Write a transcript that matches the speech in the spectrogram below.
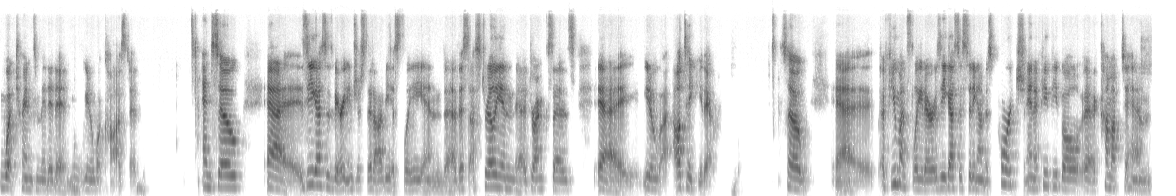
what transmitted it, you know, what caused it. And so uh, Zigas is very interested, obviously, and uh, this Australian uh, drunk says, uh, you know, I'll take you there. So uh, a few months later, Zigas is sitting on his porch, and a few people uh, come up to him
